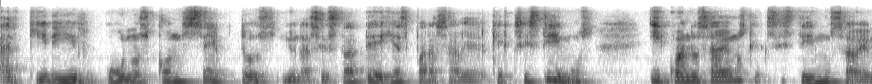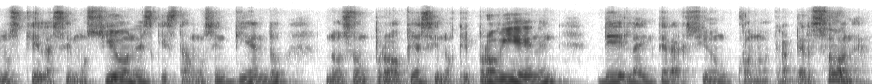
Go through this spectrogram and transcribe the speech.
adquirir unos conceptos y unas estrategias para saber que existimos. Y cuando sabemos que existimos, sabemos que las emociones que estamos sintiendo no son propias, sino que provienen de la interacción con otra persona.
